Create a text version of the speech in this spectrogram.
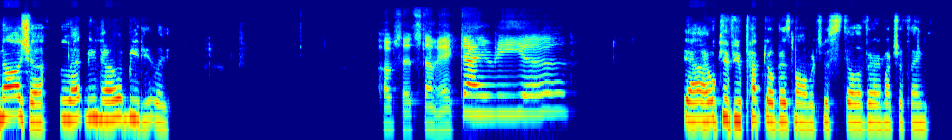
nausea, let me know immediately. Upset stomach, diarrhea. Yeah, I will give you Pepto Bismol, which is still a very much a thing.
